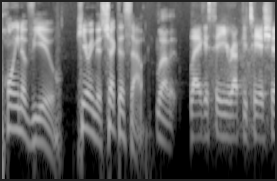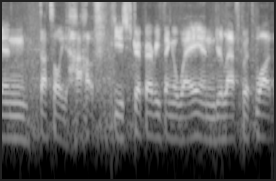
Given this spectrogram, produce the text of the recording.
point of view. Hearing this, check this out. Love it. Legacy, reputation, that's all you have. You strip everything away and you're left with what,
